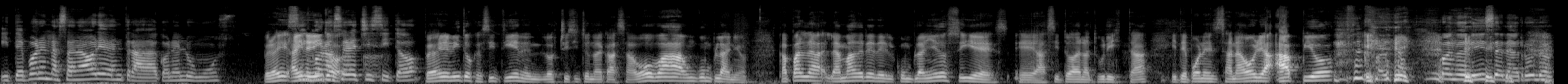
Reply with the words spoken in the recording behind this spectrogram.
y te ponen la zanahoria de entrada con el hummus, Pero hay, nenitos. Pero hay nenitos que sí tienen los chisitos en la casa. Vos vas a un cumpleaños. Capaz la, la madre del cumpleañero sí es eh, así toda naturista. Y te pone zanahoria, apio. y- cuando le dicen a Rulo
